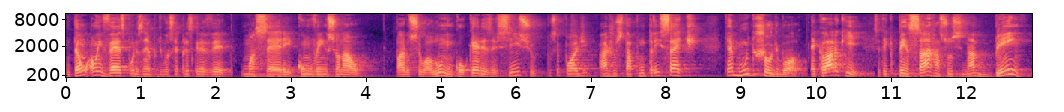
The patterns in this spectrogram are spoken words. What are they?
Então, ao invés, por exemplo, de você prescrever uma série convencional para o seu aluno em qualquer exercício, você pode ajustar para um 3-7, que é muito show de bola. É claro que você tem que pensar, raciocinar bem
